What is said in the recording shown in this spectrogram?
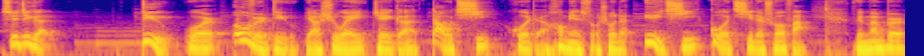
所以这个 Due or overdue 表示为这个到期或者后面所说的逾期、过期的说法。Remember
